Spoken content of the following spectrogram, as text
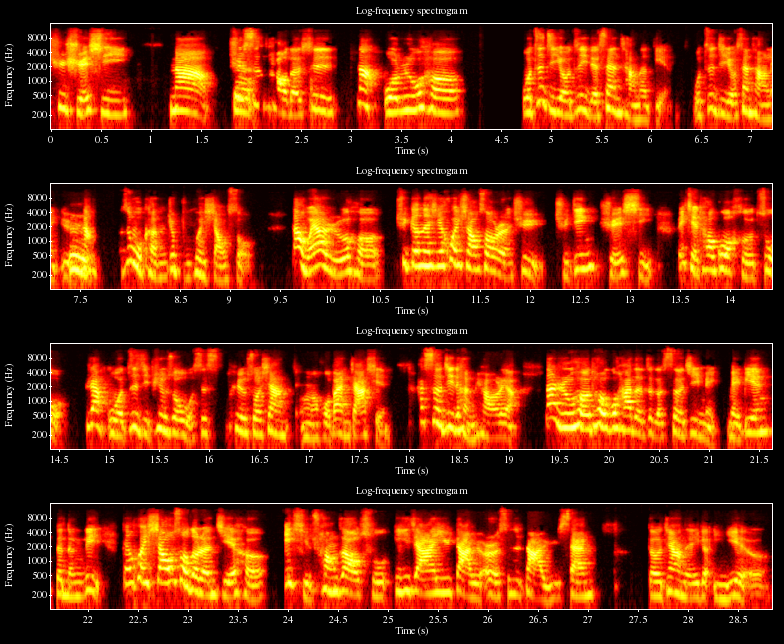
去学习。那去思考的是，那我如何？我自己有自己的擅长的点，我自己有擅长领域，那可是我可能就不会销售。那我要如何去跟那些会销售的人去取经学习，并且透过合作，让我自己，譬如说我是，譬如说像我们伙伴嘉贤，他设计的很漂亮。那如何透过他的这个设计美美编的能力，跟会销售的人结合，一起创造出一加一大于二，甚至大于三的这样的一个营业额？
